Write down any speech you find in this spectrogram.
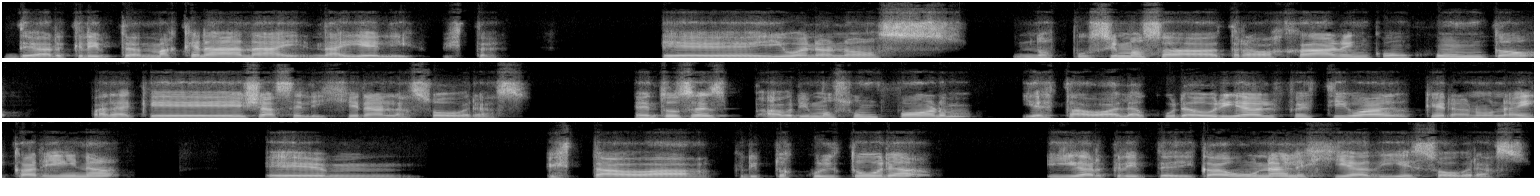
de Artcrypted, más que nada Nay- Nayeli, ¿viste? Eh, y bueno, nos, nos pusimos a trabajar en conjunto para que ellas eligieran las obras. Entonces abrimos un form y estaba la curaduría del festival, que eran una y Karina, em, estaba Criptoescultura y Artcrypted, y cada una elegía 10 obras.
